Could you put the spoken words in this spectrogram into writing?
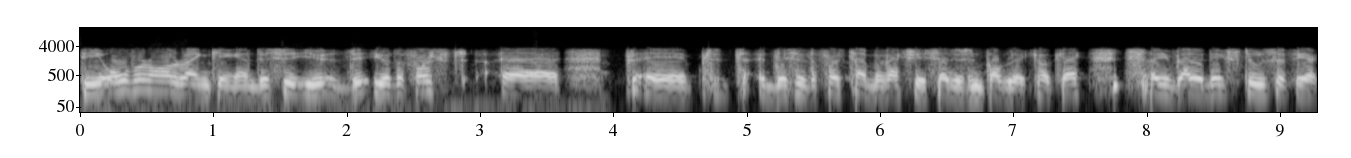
the overall ranking, and this is you, you're the first. Uh, uh, this is the first time I've actually said it in public. Okay, so you've got an exclusive here.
